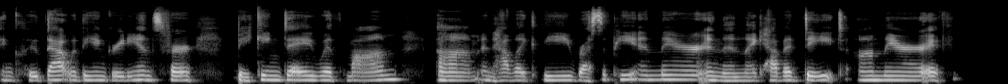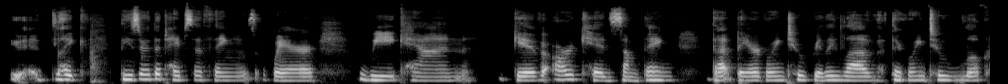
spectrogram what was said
include that with the ingredients for baking day with mom um, and have like the recipe in there and then like have a date on there if like these are the types of things where we can give our kids something that they are going to really love. They're going to look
